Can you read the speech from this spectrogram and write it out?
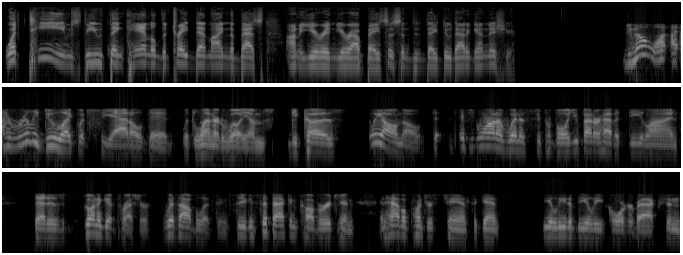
What teams do you think handled the trade deadline the best on a year in, year out basis, and did they do that again this year? You know what? I, I really do like what Seattle did with Leonard Williams because we all know if you want to win a Super Bowl, you better have a D line that is going to get pressure without blitzing. So you can sit back in coverage and and have a puncher's chance against the elite of the elite quarterbacks. And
